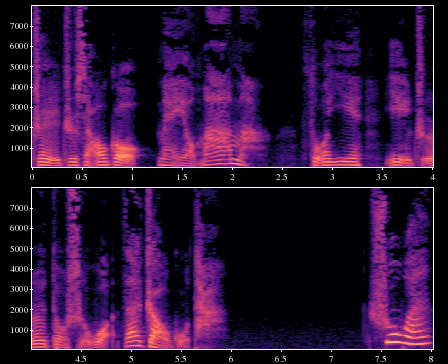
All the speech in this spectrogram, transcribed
这只小狗没有妈妈，所以一直都是我在照顾它。”说完，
